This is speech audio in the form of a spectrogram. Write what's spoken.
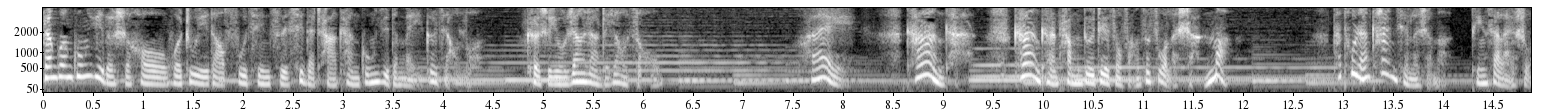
参观公寓的时候，我注意到父亲仔细的查看公寓的每个角落，可是又嚷嚷着要走。嘿，看看，看看他们对这座房子做了什么！他突然看见了什么，停下来说：“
